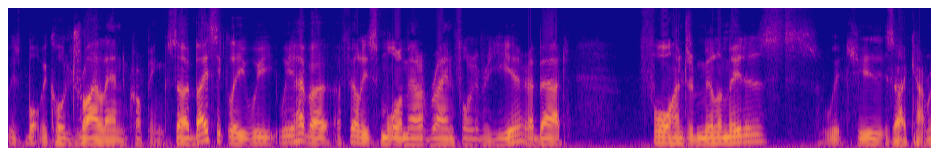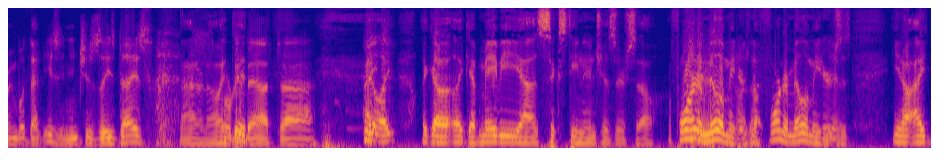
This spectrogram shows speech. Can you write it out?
is what we call dry land cropping. So basically, we we have a, a fairly small amount of rainfall every year, about 400 millimeters, which is I can't remember what that is in inches these days. I don't know. Probably it, about. Uh, like like a like a maybe uh, 16 inches or so, 400 yeah, millimeters. No, 400 millimeters yeah. is, you know, I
